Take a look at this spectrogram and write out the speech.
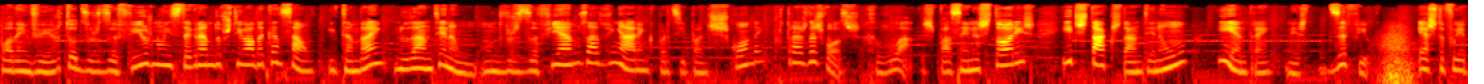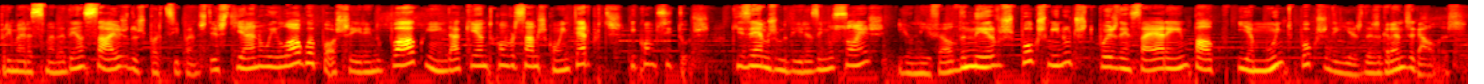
Podem ver todos os desafios no Instagram do Festival da Canção e também no da Antena 1, onde vos desafiamos a adivinharem que participantes se escondem por trás das vozes reveladas. Passem nas stories e destaques da Antena 1 e entrem neste desafio. Esta foi a primeira semana de ensaios dos participantes deste ano e logo após saírem do palco e ainda a quente conversamos com intérpretes e compositores. Quisemos medir as emoções e o nível de nervos poucos minutos depois de ensaiarem em palco e a muito poucos dias das grandes galas.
